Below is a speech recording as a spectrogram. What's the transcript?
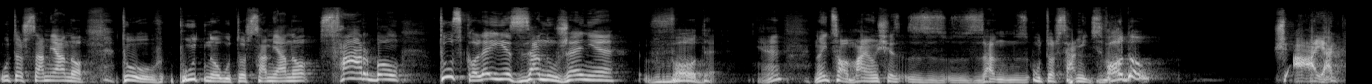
utożsamiano, tu płótno utożsamiano z farbą, tu z kolei jest zanurzenie w wodę. Nie? No i co, mają się z, z, z, utożsamić z wodą? A jak,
